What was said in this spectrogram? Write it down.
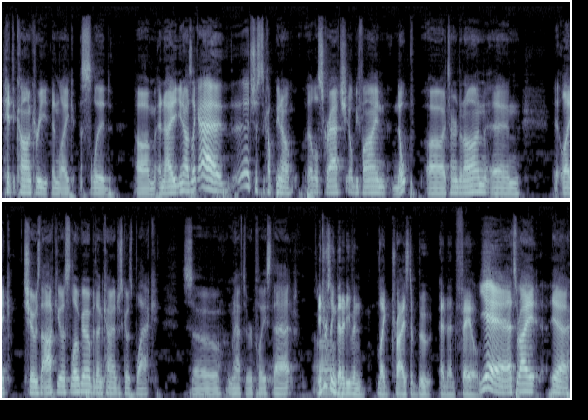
hit the concrete and like slid. Um, and I you know I was like ah that's just a couple you know a little scratch it'll be fine. Nope. Uh, I turned it on and it like shows the Oculus logo, but then kind of just goes black. So I'm gonna have to replace that. Interesting Um, that it even like tries to boot and then fails. Yeah, that's what I yeah.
